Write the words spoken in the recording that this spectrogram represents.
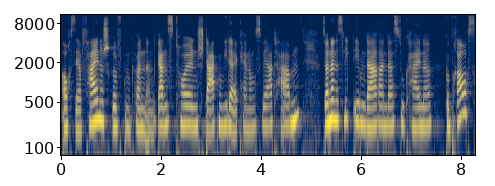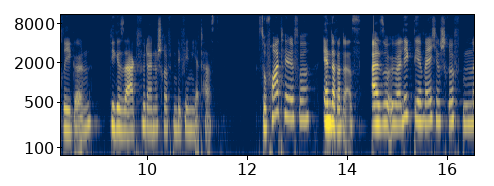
Auch sehr feine Schriften können einen ganz tollen, starken Wiedererkennungswert haben, sondern es liegt eben daran, dass du keine Gebrauchsregeln, wie gesagt, für deine Schriften definiert hast. Soforthilfe, ändere das. Also überleg dir, welche Schriften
